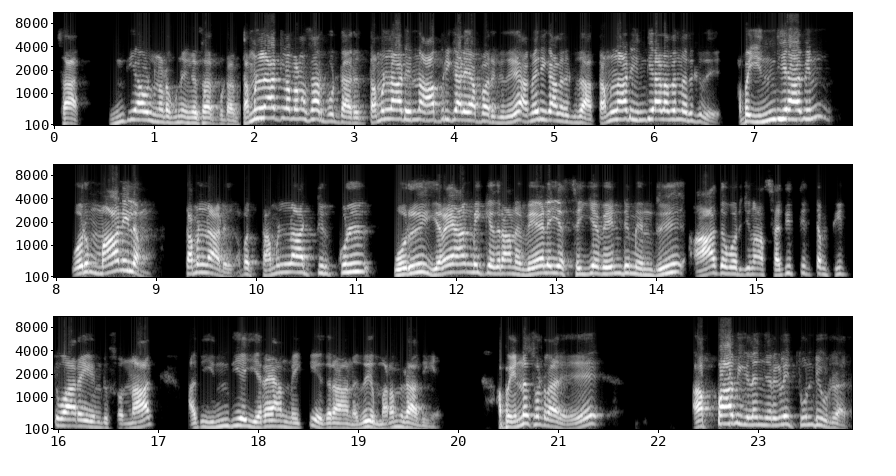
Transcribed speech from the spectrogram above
சார் இந்தியாவில் நடக்கணும் எங்க சார் போட்டாரு? தமிழ்நாட்டுல வேணா சார் போட்டாரு. தமிழ்நாடு என்ன ஆப்பிரிக்காலையாப்பா இருக்குது? அமெரிக்கால இருக்குதா? தமிழ்நாடு இந்தியாவில தானே இருக்குது. அப்ப இந்தியாவின் ஒரு மாநிலம் தமிழ்நாடு. அப்ப தமிழ்நாட்டிற்குள் ஒரு இறையாண்மைக்கு எதிரான வேலையை செய்ய வேண்டும் என்று ஆதவர்ஜுனா சதித்திட்டம் தீட்டுவாரே என்று சொன்னால் அது இந்திய இறையாண்மைக்கு எதிரானது. மறந்துடாதீங்க. அப்ப என்ன சொல்றாரு? அப்பாவி இளைஞர்களை தூண்டி விடுறாரு.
